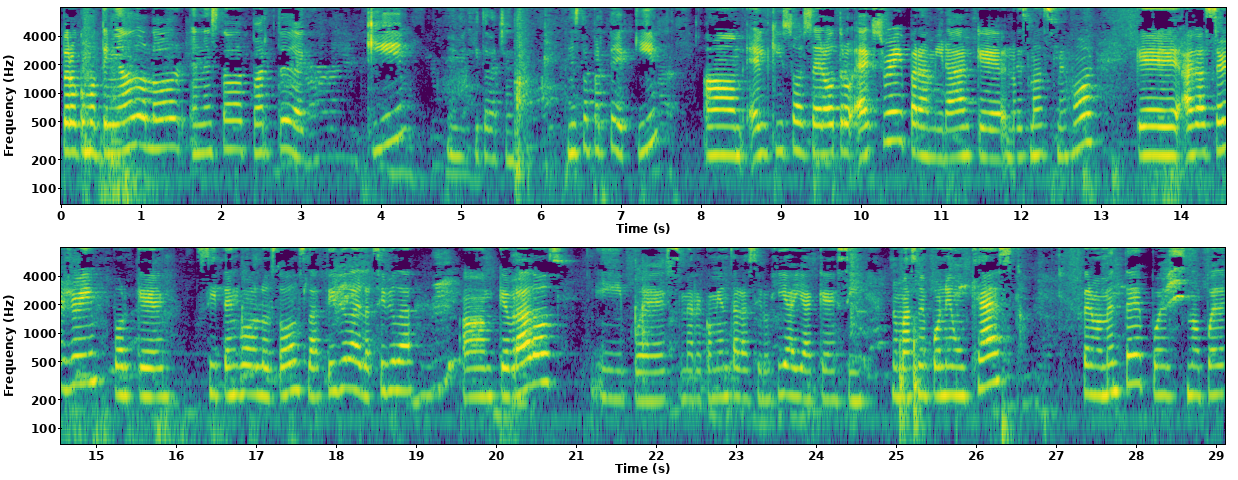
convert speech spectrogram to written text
pero como tenía dolor en esta parte de aquí, me quito la chancla, en esta parte de aquí, um, él quiso hacer otro x-ray para mirar que no es más mejor, que haga surgery porque si tengo los dos, la fíbula y la tíbula um, quebrados y pues me recomienda la cirugía ya que si nomás me pone un cast permanente pues no puede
